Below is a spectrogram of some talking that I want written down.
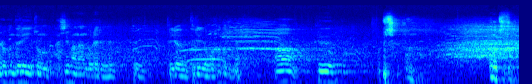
여러분들이 좀 아실만한 노래를 또 들려드리려고 하거든요. 어, 그 음악 주세요.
